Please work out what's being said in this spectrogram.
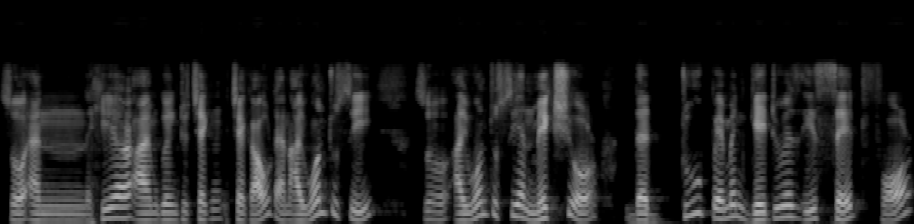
So and here I am going to check check out and I want to see so I want to see and make sure that two payment gateways is set for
